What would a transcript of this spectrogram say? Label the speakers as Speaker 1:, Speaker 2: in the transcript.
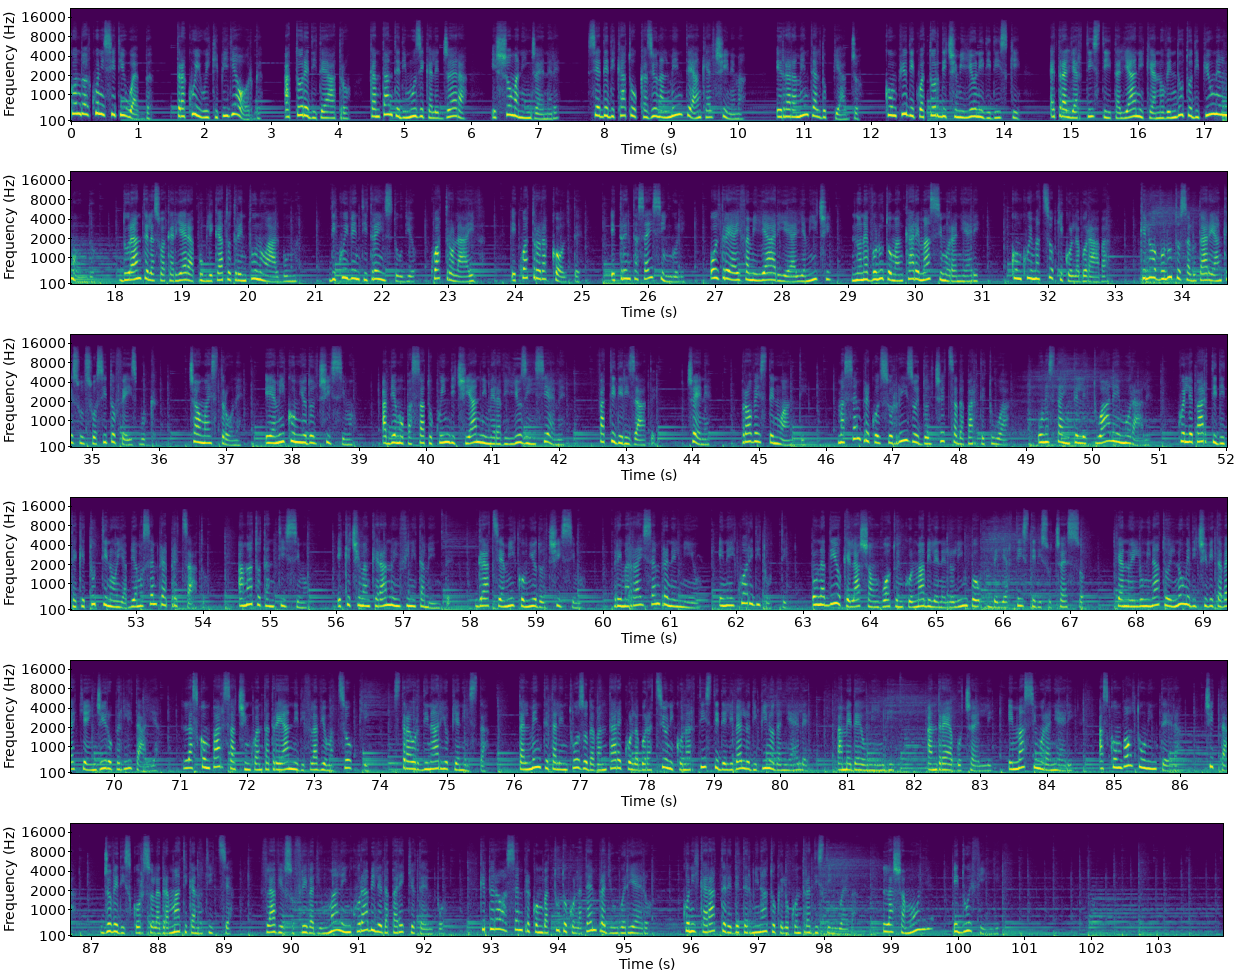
Speaker 1: Secondo alcuni siti web, tra cui Wikipedia.org, attore di teatro, cantante di musica leggera e showman in genere, si è dedicato occasionalmente anche al cinema e raramente al doppiaggio. Con più di 14 milioni di dischi, è tra gli artisti italiani che hanno venduto di più nel mondo. Durante la sua carriera ha pubblicato 31 album, di cui 23 in studio, 4 live e 4 raccolte, e 36 singoli. Oltre ai familiari e agli amici, non è voluto mancare Massimo Ranieri, con cui Mazzocchi collaborava, che lo ha voluto salutare anche sul suo sito Facebook. Ciao maestrone e amico mio dolcissimo. Abbiamo passato 15 anni meravigliosi insieme, fatti di risate, cene, prove estenuanti, ma sempre col sorriso e dolcezza da parte tua, onestà intellettuale e morale. Quelle parti di te che tutti noi abbiamo sempre apprezzato, amato tantissimo e che ci mancheranno infinitamente. Grazie amico mio dolcissimo. Rimarrai sempre nel mio e nei cuori di tutti. Un addio che lascia un vuoto incolmabile nell'Olimpo degli artisti di successo che hanno illuminato il nome di Civitavecchia in giro per l'Italia. La scomparsa a 53 anni di Flavio Mazzocchi, straordinario pianista, talmente talentuoso da vantare collaborazioni con artisti del livello di Pino Daniele, Amedeo Minghi, Andrea Bocelli e Massimo Ranieri, ha sconvolto un'intera città. Giovedì scorso la drammatica notizia. Flavio soffriva di un male incurabile da parecchio tempo, che però ha sempre combattuto con la tempra di un guerriero con il carattere determinato che lo contraddistingueva. Lascia moglie e due figli.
